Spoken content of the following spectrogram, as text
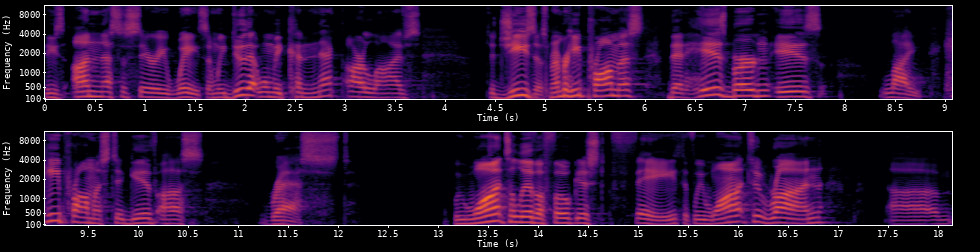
these unnecessary weights. And we do that when we connect our lives to Jesus. Remember, He promised that His burden is light, He promised to give us rest. If we want to live a focused faith, if we want to run um,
